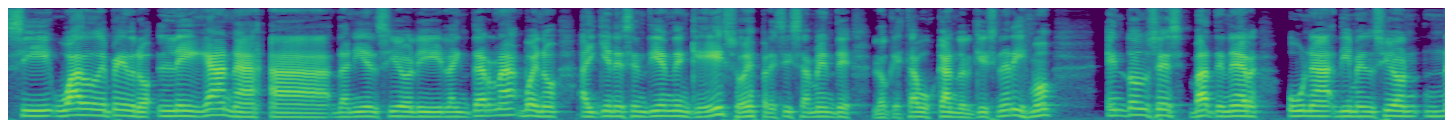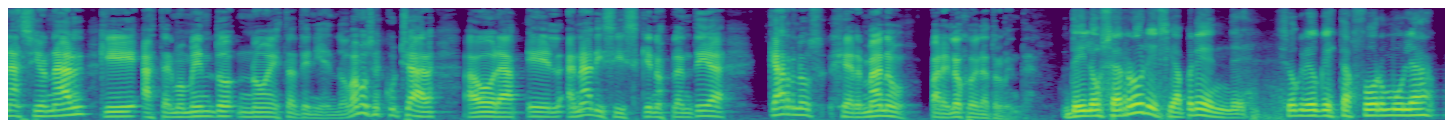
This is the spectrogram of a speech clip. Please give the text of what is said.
Si Guado de Pedro le gana a Daniel Scioli la interna, bueno, hay quienes entienden que eso es precisamente lo que está buscando el kirchnerismo, entonces va a tener una dimensión nacional que hasta el momento no está teniendo. Vamos a escuchar ahora el análisis que nos plantea Carlos Germano para el ojo de la tormenta. De los errores se aprende. Yo creo que esta fórmula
